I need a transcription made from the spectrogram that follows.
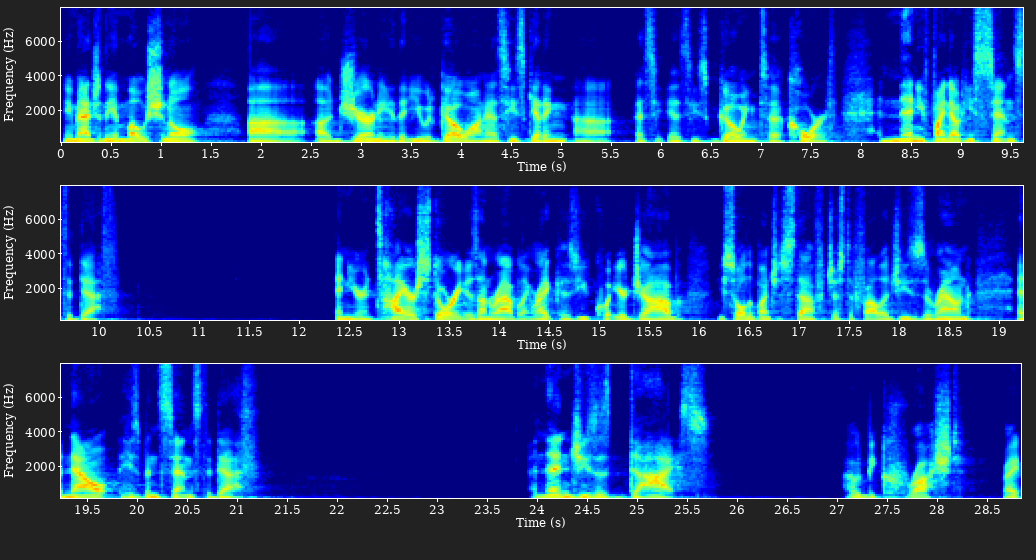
You imagine the emotional uh, a journey that you would go on as he's getting uh, as, as he's going to court and then you find out he's sentenced to death and your entire story is unraveling right? Because you quit your job you sold a bunch of stuff just to follow jesus around and now he's been sentenced to death. And then jesus dies. I would be crushed right?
